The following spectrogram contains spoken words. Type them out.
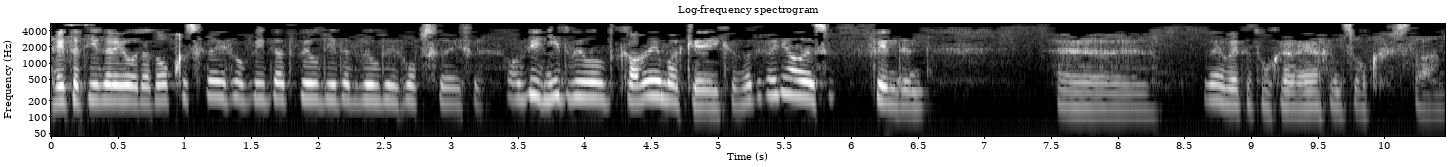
Heeft dat iedereen dat opgeschreven? Of wie dat wil, die dat wilde opschrijven? Of wie niet wil, kan alleen maar kijken. Wat kan je alles vinden? Uh, we hebben het ook ergens ook staan.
